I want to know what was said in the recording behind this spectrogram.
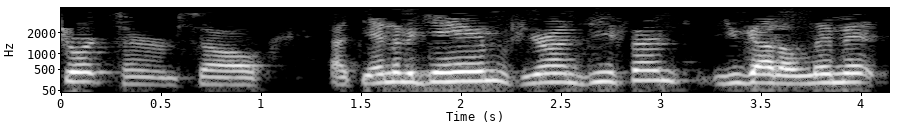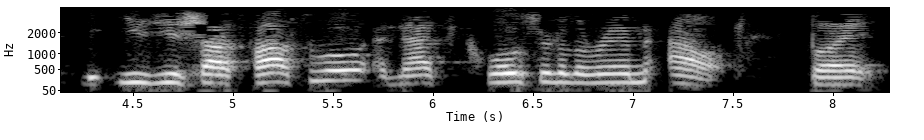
short term. So at the end of the game, if you're on defense, you got to limit the easiest shots possible, and that's closer to the rim out. But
